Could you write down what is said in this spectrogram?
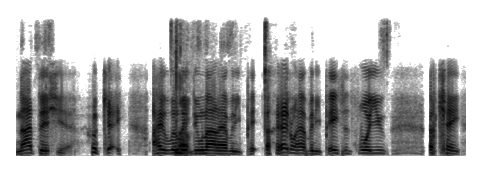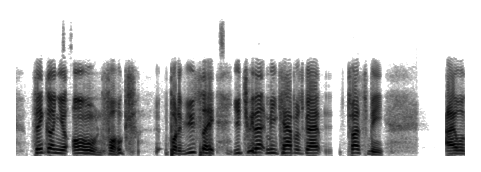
Not this year. Okay, I literally no. do not have any. I don't have any patience for you. Okay, think on your own, folks. But if you say you tweet at me, Kappa's grab, trust me, I will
